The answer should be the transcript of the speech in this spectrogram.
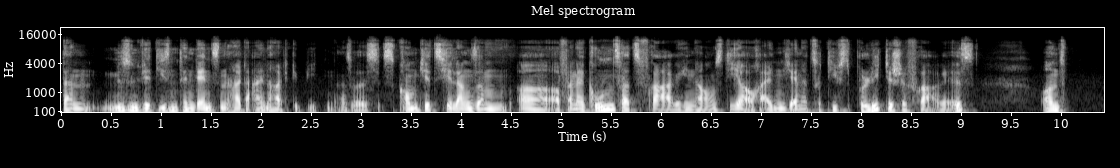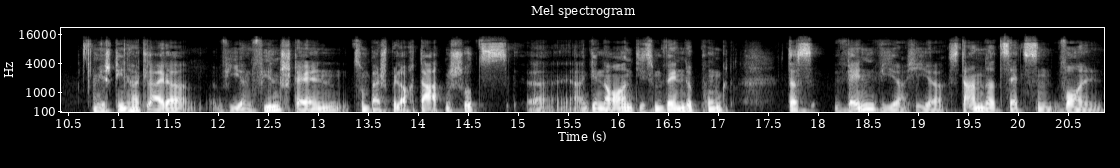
Dann müssen wir diesen Tendenzen halt Einhalt gebieten. Also es, es kommt jetzt hier langsam äh, auf eine Grundsatzfrage hinaus, die ja auch eigentlich eine zutiefst politische Frage ist. Und wir stehen halt leider, wie an vielen Stellen, zum Beispiel auch Datenschutz, äh, genau an diesem Wendepunkt, dass wenn wir hier Standards setzen wollen,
